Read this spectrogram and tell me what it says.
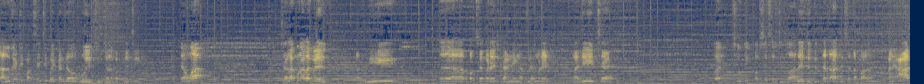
तालुक्याची पक्षाची बैठक जेव्हा होईल शिवसेना पक्षाची तेव्हा ज्याला कुणाला मिळेल मी पक्षाकडे स्टँडिंग असल्यामुळे माझी इच्छा आहे. पण शेवटी पक्षश्रेष्ठी जो आदेश देतील त्याचा आदेशाचा पालन करतो आणि आज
